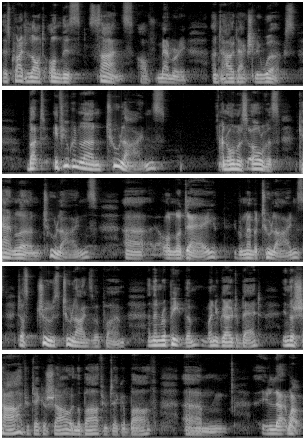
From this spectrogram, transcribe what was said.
there's quite a lot on this science of memory and how it actually works. But if you can learn two lines, and almost all of us can learn two lines uh, on a day, you can remember two lines, just choose two lines of a poem, and then repeat them when you go to bed, in the shower, if you take a shower, in the bath, you take a bath. Um, well,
